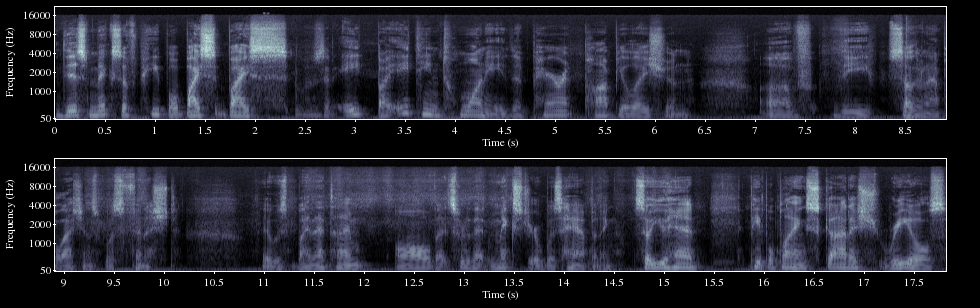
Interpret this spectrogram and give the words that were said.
this mix of people by by was it eight by 1820 the parent population of the Southern Appalachians was finished. It was by that time all that sort of that mixture was happening. So you had people playing Scottish reels.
